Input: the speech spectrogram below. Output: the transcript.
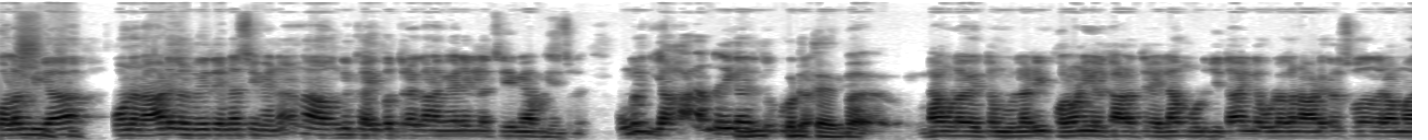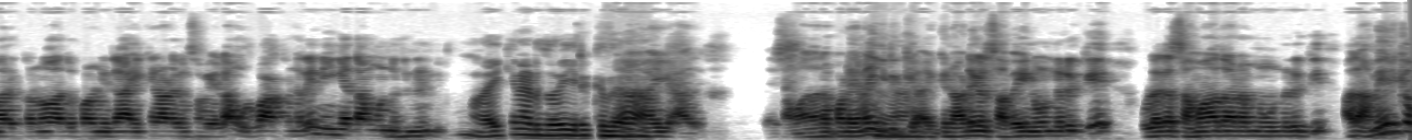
கொலம்பியா போன நாடுகள் மீது என்ன செய்வேன்னா நான் வந்து கைப்பற்றுறதுக்கான வேலைகளை செய்வேன் அப்படின்னு சொல்லி உங்களுக்கு யார் அந்த அதிகாரத்தை கொடுத்தா? கொடுத்தது இரண்டாம் உலக யுத்தம் முன்னாடி கொலோனியல் காலத்துல எல்லாம் முடிஞ்சுட்டா இல்ல உலக நாடுகள் சுதந்திரமா இருக்கணும் அது பண்ணிதான் ஐக்கிய நாடுகள் சபையெல்லாம் உருவாக்குனதே நீங்க தான் முன்னுக்கு நின்று. ஐக்கிய நாடு சபை இருக்குது. சமாதான படையெல்லாம் இருக்கு. ஐக்கிய நாடுகள் சபைன்னு ஒண்ணு இருக்கு. உலக சமாதானம்னு ஒண்ணு இருக்கு. அது அமெரிக்கா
